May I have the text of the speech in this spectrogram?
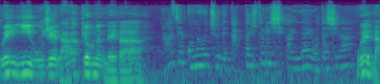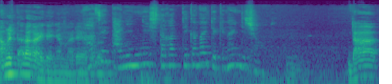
왜 이 우주에 나밖에 없는 내가 なぜこの宇宙でたった一人しかいない私が 왜 남을 따라가야 되냔 말이에요, なぜ 여러분. 他人に従っていかないといけないんでしょう 나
